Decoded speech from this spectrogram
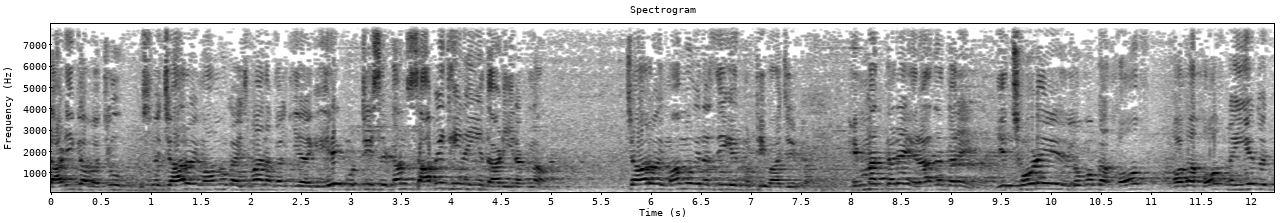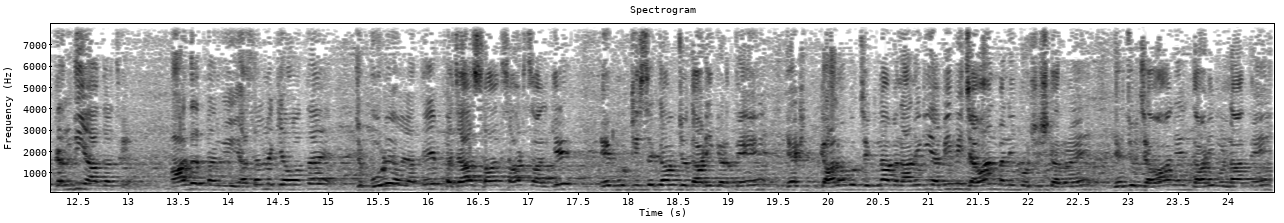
داڑھی کا وجوب۔ اس میں چاروں اماموں کا اجماع نقل کیا ہے کہ ایک مٹھی سے کم ثابت ہی نہیں ہے داڑھی رکھنا۔ چاروں اماموں کے نزدیک ایک مٹھی واجب ہے۔ ہمت کریں، ارادہ کریں۔ یہ چھوڑیں لوگوں کا خوف، اور اگر خوف نہیں ہے تو ایک گندی عادت ہے۔ عادت بن گئی۔ اصل میں کیا ہوتا ہے؟ جو بوڑھے ہو جاتے ہیں، پچاس سال، ساٹھ سال کے، ایک مٹھی سے کم جو داڑھی کرتے ہیں، یا گالوں کو چکنا بنانے کی ابھی بھی جوان بننے کی کوشش کر رہے ہیں، یا جو جوان ہیں، داڑھی منڈاتے ہیں،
